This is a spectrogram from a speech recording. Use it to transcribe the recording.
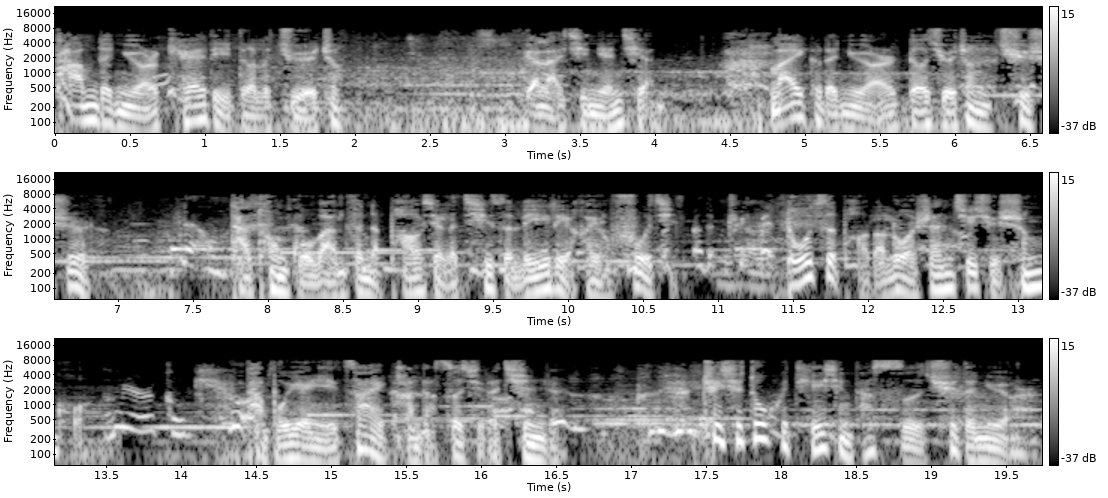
他们的女儿凯蒂得了绝症。原来几年前，迈克的女儿得绝症去世了。他痛苦万分的抛下了妻子莉莉还有父亲，独自跑到洛杉矶去生活。他不愿意再看到自己的亲人，这些都会提醒他死去的女儿。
